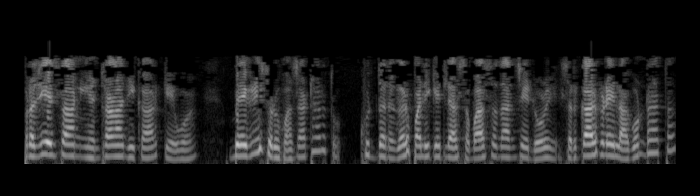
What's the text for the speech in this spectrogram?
प्रजेचा नियंत्रणाधिकार केवळ बेगळी स्वरूपाचा ठरतो. खुद्द नगरपालिकेतल्या सभासदांचे डोळे सरकारकडे लागून राहतात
